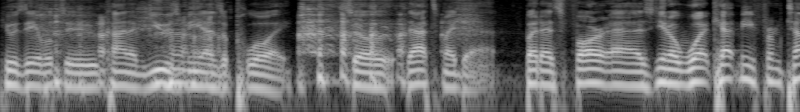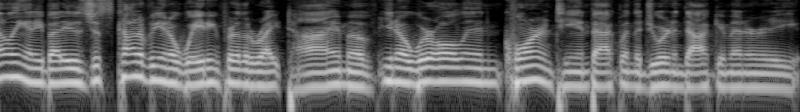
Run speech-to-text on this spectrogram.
he was able to kind of use me as a ploy. So that's my dad. But as far as, you know, what kept me from telling anybody was just kind of, you know, waiting for the right time of, you know, we're all in quarantine back when the Jordan documentary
